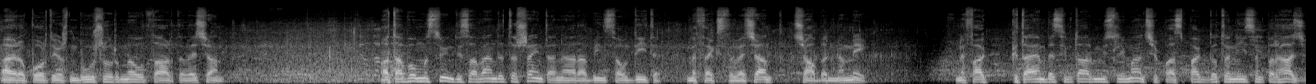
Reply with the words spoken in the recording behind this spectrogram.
Aeroporti është mbushur me udhëtarë të veçantë. Ata po mësyjnë disa vende të shenjta në Arabinë Saudite, me theks të veçantë Qabën në Mekë. Në fakt, këta janë besimtarë myslimanë që pas pak do të nisin për haxh,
